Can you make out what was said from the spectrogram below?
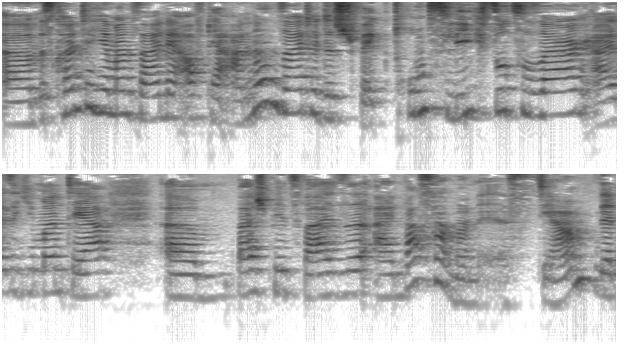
Ähm, es könnte jemand sein, der auf der anderen Seite des Spektrums liegt sozusagen, also jemand, der ähm, beispielsweise ein Wassermann ist, ja, denn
